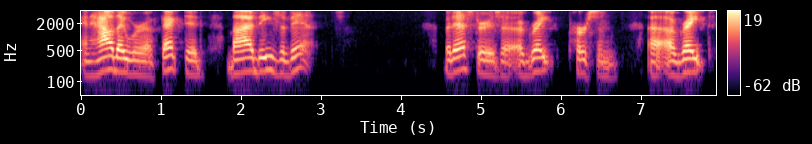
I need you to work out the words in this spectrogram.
and how they were affected by these events. But Esther is a, a great person, uh, a great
